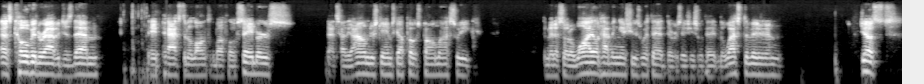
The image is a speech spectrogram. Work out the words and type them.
As COVID ravages them, they passed it along to the Buffalo Sabres. That's how the Islanders games got postponed last week. The Minnesota Wild having issues with it. There was issues with it in the West Division. Just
